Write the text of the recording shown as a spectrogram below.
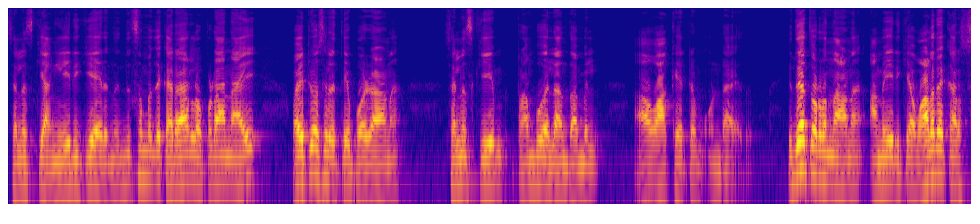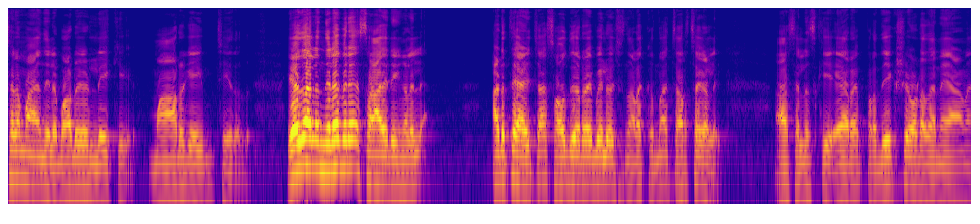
സെലൻസ്കി അംഗീകരിക്കുകയായിരുന്നു. ഇത് സംബന്ധിച്ച കരാറിൽ ഒപ്പിടാനായി വൈറ്റ് ഹൗസിലെത്തിയപ്പോഴാണ് സെലൻസ്കിയും ട്രംപും എല്ലാം തമ്മിൽ വാക്കേറ്റം ഉണ്ടായത്. ഇതേ തുടർന്നാണ് അമേരിക്ക വളരെ കർശനമായ നിലപാടുകളിലേക്ക് മാറുകയും ചെയ്തത്. ഏതായാലും നിലവിലെ സാഹചര്യങ്ങളിൽ അടുത്ത ആഴ്ച സൗദി അറേബ്യയിൽ വെച്ച് നടക്കുന്ന ചർച്ചകളിൽ സെലൻസ്കി ഏറെ പ്രതീക്ഷയോടെ തന്നെയാണ്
